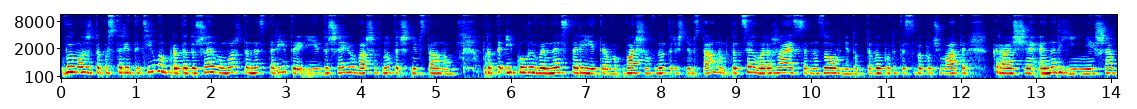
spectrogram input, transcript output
Ви можете постаріти тілом, проте душею ви можете не старіти, і душею вашим внутрішнім станом. Проте, і коли ви не старієте вашим внутрішнім станом, то це виражається назовні. Тобто ви будете себе почувати краще, енергійніше,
